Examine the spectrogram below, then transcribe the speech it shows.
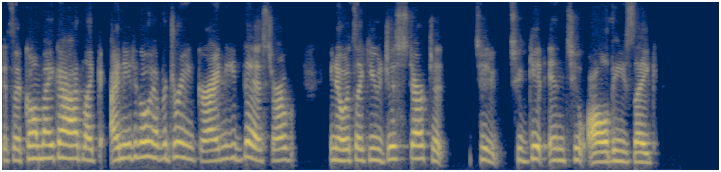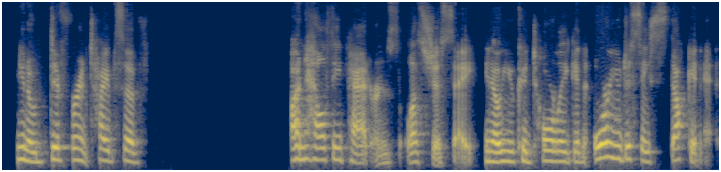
it's like, oh my God, like I need to go have a drink or I need this, or you know, it's like you just start to to to get into all these like, you know, different types of unhealthy patterns let's just say you know you could totally get or you just stay stuck in it.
